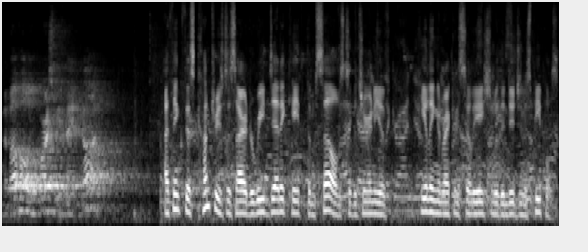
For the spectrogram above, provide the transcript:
And above all, of course, we thank God I think this country's desire to rededicate themselves to the journey of healing and reconciliation with Indigenous peoples.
